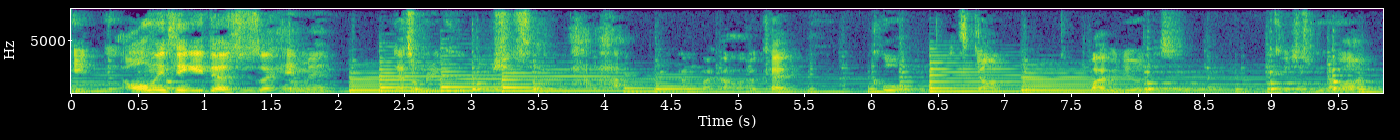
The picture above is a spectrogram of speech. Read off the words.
He, the only thing he does is like, hey man, that's pretty cool. She's like, ha ha. I'm like, oh, okay, cool. It's dumb. Why are we doing this? We could just move on.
